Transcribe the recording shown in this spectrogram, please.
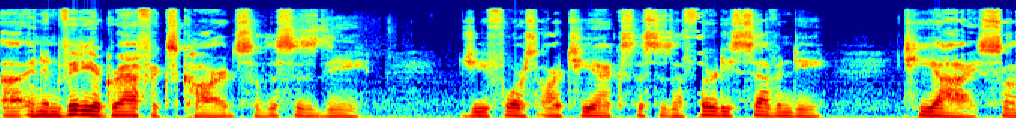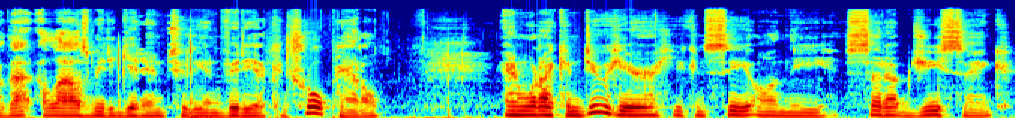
uh, an NVIDIA graphics card. So this is the GeForce RTX. This is a 3070 Ti. So that allows me to get into the NVIDIA control panel. And what I can do here, you can see on the setup G-Sync,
